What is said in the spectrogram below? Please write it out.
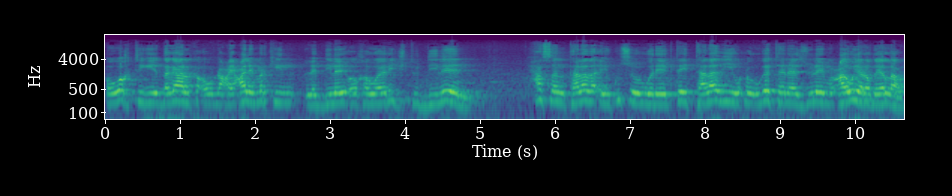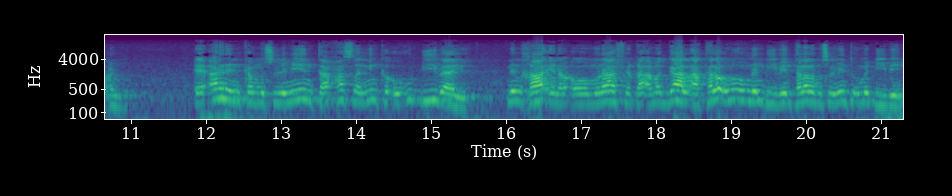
oo waqtigii dagaalka uu dhacay cali markii la dilay oo khawaarijtu dileen xasan talada ay ku soo wareegtay taladii wuxuu uga tanaasulay mucaawiya radia allahu canhu ee arrinka muslimiinta xasan ninka uu u dhiibaayo nin khaa-ina oo munaafiqa ama gaal ah tale uma uunan dhiibeen talada muslimiinta uma dhiibeen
